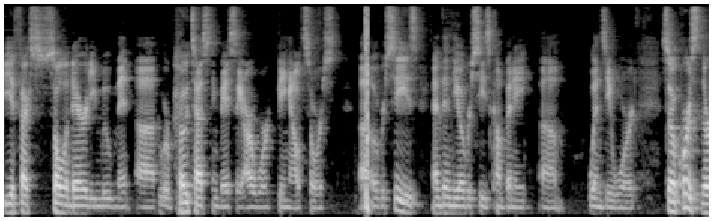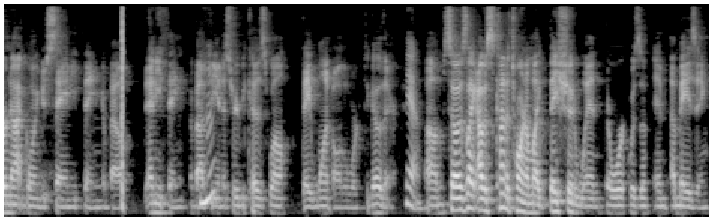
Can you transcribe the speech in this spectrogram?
VFX solidarity movement uh, who were protesting basically our work being outsourced uh, overseas, and then the overseas company um, wins the award. So of course they're not going to say anything about anything about Mhm. the industry because well they want all the work to go there. Yeah. Um, so I was like I was kind of torn. I'm like they should win. Their work was am- amazing.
